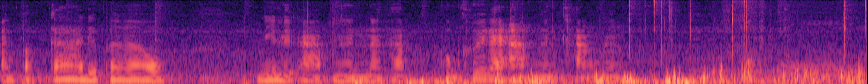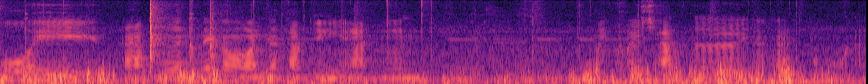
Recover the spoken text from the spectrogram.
อันปากก้าหรือเปล่า นี่หรืออาบเงินนะครับ ผมเคยได้อาบเงินครั้งหนึ่งโอ้โหอาบเงินแน่นอนนะครับ อย่างนี้อาบเงิน ไม่ค่อยชัดเลยนะครับโอ้โหนะ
